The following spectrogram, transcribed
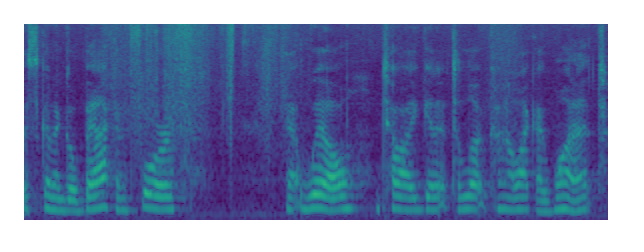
Just going to go back and forth at will until I get it to look kind of like I want it.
